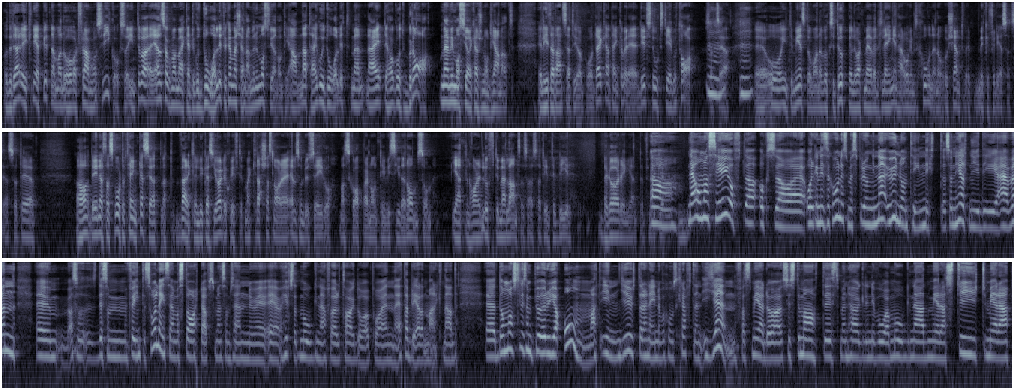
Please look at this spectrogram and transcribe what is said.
Och det där är ju knepigt när man då har varit framgångsrik också. Inte bara en sak om man märker att det går dåligt, då kan man känna men nu måste vi göra någonting annat. Det här går ju dåligt. Men nej, det har gått bra. Men vi måste göra kanske någonting annat. Eller hitta ett annat sätt att göra på. Där kan jag tänka mig det. Det är ett stort steg att ta. Så att Mm, säga. mm. Eh, Och inte minst om man har vuxit upp eller varit med väldigt länge i den här organisationen och och känt mycket för det så att säga. Så att det, ja, det är nästan svårt att tänka sig att, att verkligen lyckas göra det skiftet. Man kraschar snarare, eller som du säger då, man skapar någonting vid sidan om som egentligen har en luft emellan att, så att det inte blir beröring egentligen för mycket. Ja. Mm. Nej, och man ser ju ofta också eh, organisationer som är sprungna ur någonting nytt, alltså en helt ny idé. Även eh, alltså det som för inte så länge sedan var startups men som sen nu är, är hyfsat mogna företag då på en etablerad marknad. Eh, de måste liksom börja om att ingjuta den här innovationskraften igen fast mer då systematiskt med en högre nivå av mognad, mera styrt, mera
